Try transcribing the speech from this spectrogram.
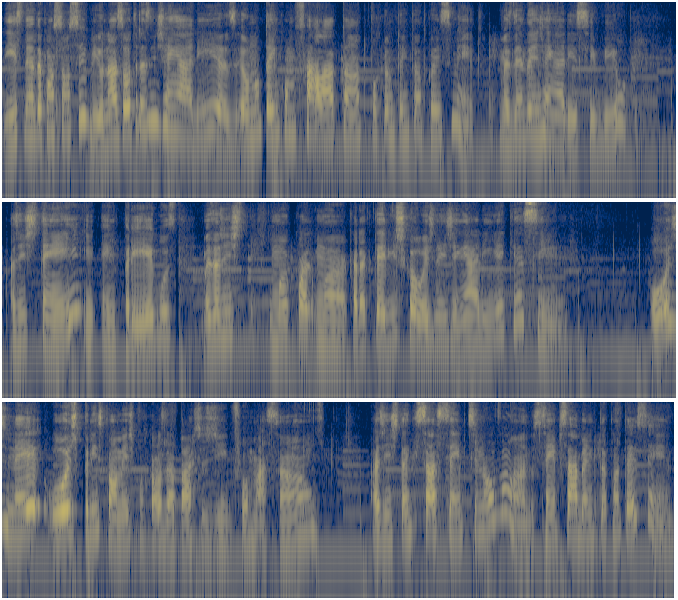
isso dentro da construção civil. Nas outras engenharias, eu não tenho como falar tanto porque eu não tenho tanto conhecimento. Mas dentro da engenharia civil, a gente tem empregos, mas a gente uma, uma característica hoje da engenharia é que assim, hoje, né, hoje principalmente por causa da parte de informação, a gente tem que estar sempre se inovando, sempre sabendo o que está acontecendo.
